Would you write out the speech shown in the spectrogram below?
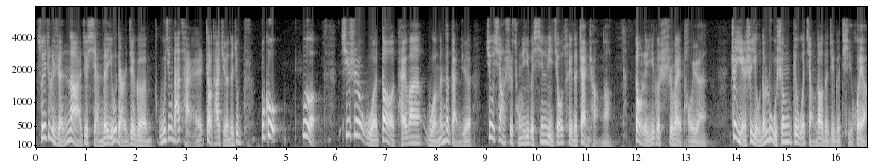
所以这个人呢就显得有点这个无精打采，照他觉得就不够恶。其实我到台湾，我们的感觉。就像是从一个心力交瘁的战场啊，到了一个世外桃源，这也是有的陆生给我讲到的这个体会啊。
